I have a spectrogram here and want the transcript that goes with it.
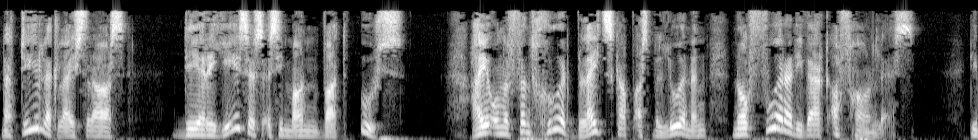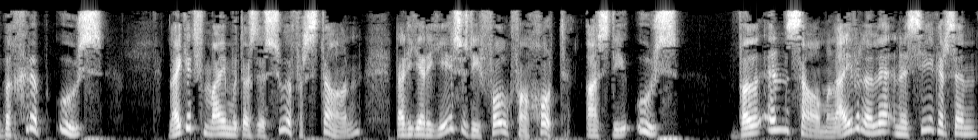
Natuurlik luisteraars, die Here Jesus is die man wat oes. Hy ondervind groot blydskap as beloning nog voordat die werk afgehandel is. Die begrip oes lyk dit vir my moet ons dit so verstaan dat die Here Jesus die volk van God as die oes wil insamel. Hy wil hulle in 'n sekere sin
